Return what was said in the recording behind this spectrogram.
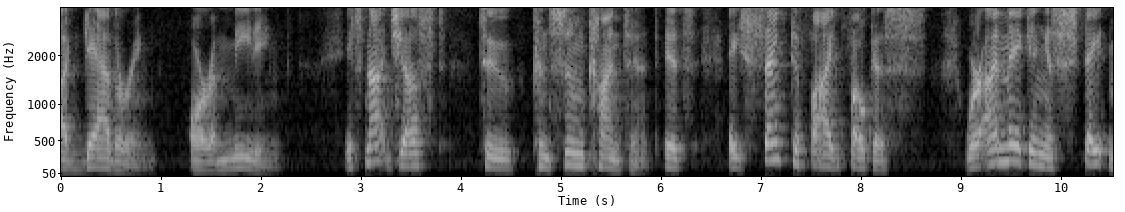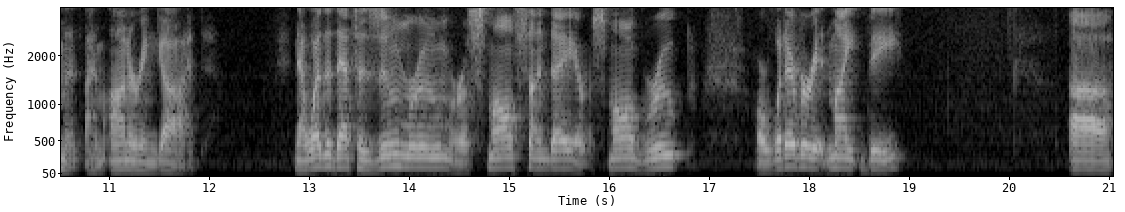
a gathering or a meeting, it's not just to consume content, it's a sanctified focus where I'm making a statement, I'm honoring God. Now, whether that's a Zoom room or a small Sunday or a small group or whatever it might be, uh,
